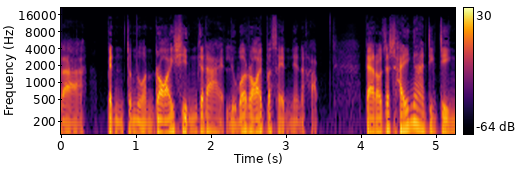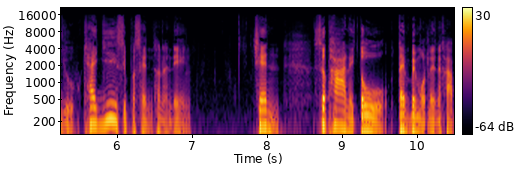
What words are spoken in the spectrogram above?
จะ เป็นจำนวนร้อยชิ้นก็ได้ หรือว่าร้อยเปอร์เซ็นต์เนี่ยนะครับ แต่เราจะใช้งานจริง ๆ อยู่แค่20%เท่านั้นเอง เช่น เสื้อผ้าในตู้เต็มไปหมดเลยนะครับ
